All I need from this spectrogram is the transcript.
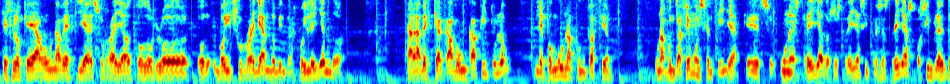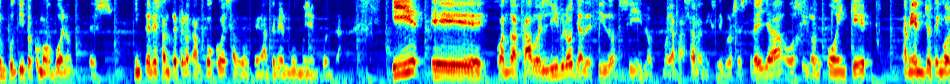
¿qué es lo que hago una vez ya he subrayado todos los... voy subrayando mientras voy leyendo? Cada vez que acabo un capítulo, le pongo una puntuación una puntuación muy sencilla, que es una estrella, dos estrellas y tres estrellas, o simplemente un puntito como, bueno, es interesante, pero tampoco es algo que a tener muy, muy en cuenta. Y eh, cuando acabo el libro ya decido si lo voy a pasar a mis libros estrella o, si lo, o en qué... También yo tengo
